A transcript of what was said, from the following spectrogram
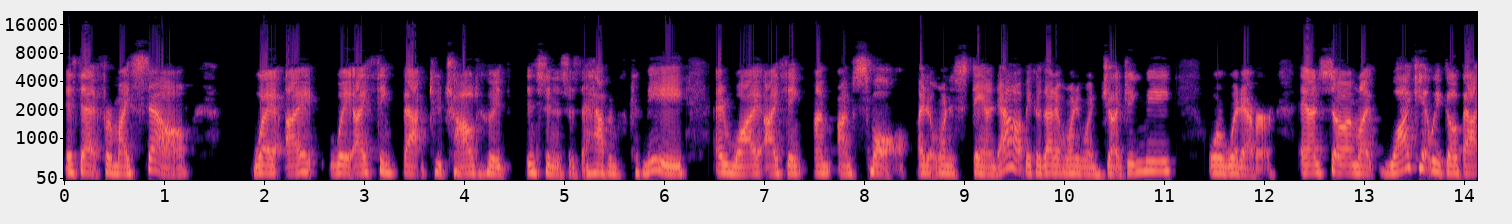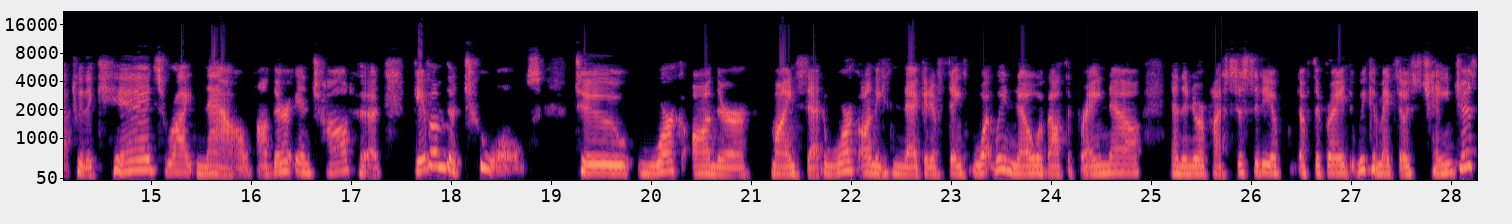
is that for myself, way I way I think back to childhood incidences that happened to me and why I think I'm I'm small. I don't want to stand out because I don't want anyone judging me or whatever. And so I'm like, why can't we go back to the kids right now while they're in childhood? Give them the tools to work on their mindset, work on these negative things, what we know about the brain now and the neuroplasticity of, of the brain, we can make those changes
